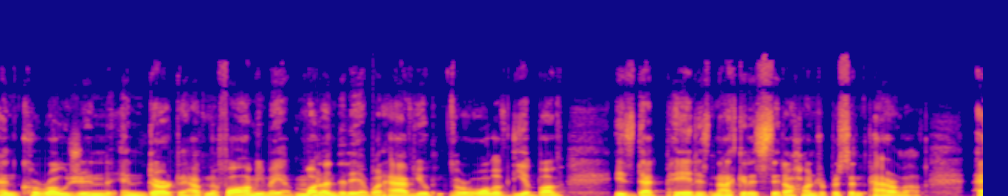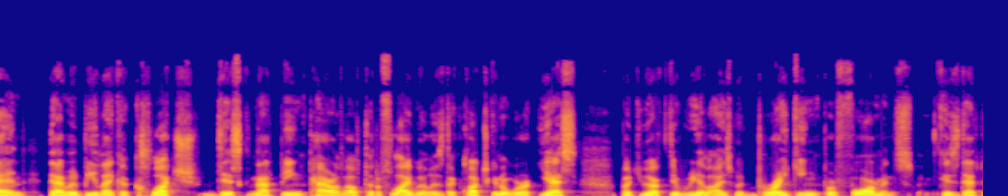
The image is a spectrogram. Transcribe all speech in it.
and corrosion and dirt out in the farm, you may have mud under there, what have you, or all of the above, is that pad is not going to sit 100% parallel. And that would be like a clutch disc not being parallel to the flywheel. Is the clutch going to work? Yes. But you have to realize with braking performance is that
